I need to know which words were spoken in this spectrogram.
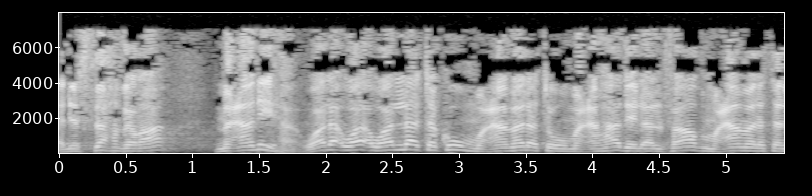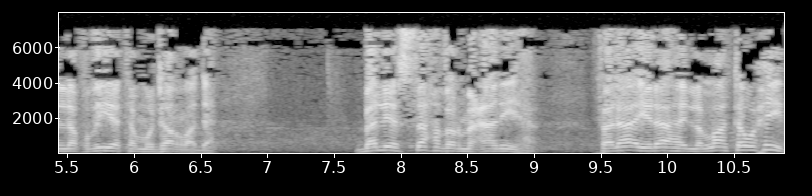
أن يستحضر معانيها. ولا, ولا تكون معاملته مع هذه الألفاظ معاملة لفظية مجردة بل يستحضر معانيها. فلا إله إلا الله توحيد.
